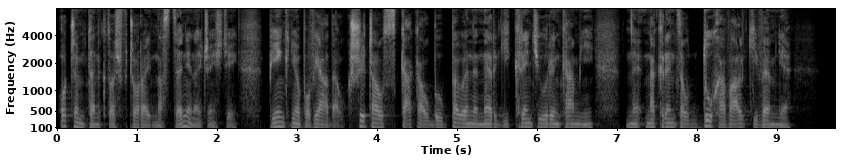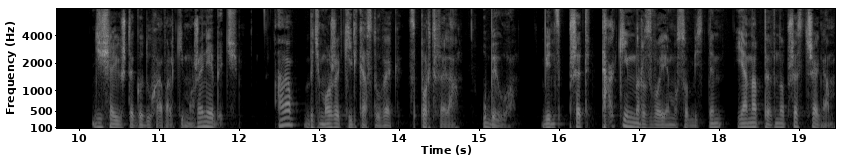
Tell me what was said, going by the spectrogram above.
o czym ten ktoś wczoraj na scenie najczęściej pięknie opowiadał. Krzyczał, skakał, był pełen energii, kręcił rękami, nakręcał ducha walki we mnie. Dzisiaj już tego ducha walki może nie być, a być może kilka stówek z portfela ubyło. Więc przed takim rozwojem osobistym ja na pewno przestrzegam.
